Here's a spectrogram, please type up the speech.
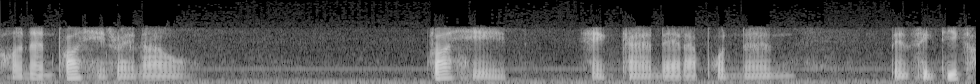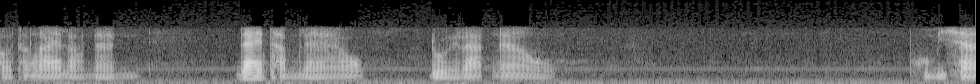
ข้อนั้นเพราะเหตุไรเล่า เพราะเหตุแห่งการได้รับผลนั้น เป็นสิ่งที่เขาทั้งหลายเหล่านั้น ได้ทำแล้ว โดยรากเหง้า ภูมิชา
